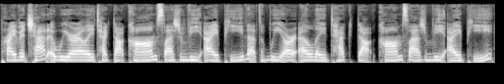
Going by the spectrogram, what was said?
private chat at wearelatech.com slash VIP. That's wearelatech.com slash VIP.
